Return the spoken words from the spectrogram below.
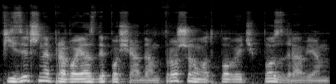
Fizyczne prawo jazdy posiadam. Proszę o odpowiedź. Pozdrawiam.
